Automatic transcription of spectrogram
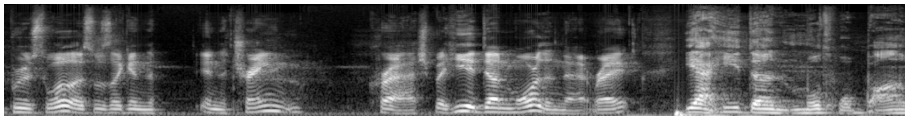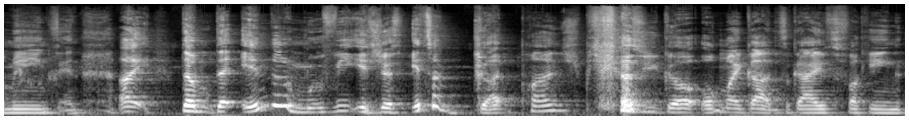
Bruce Willis was like in the in the train crash, but he had done more than that, right? Yeah, he done multiple bombings and like the the end of the movie is just it's a gut punch because you go, oh my god, this guy's fucking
